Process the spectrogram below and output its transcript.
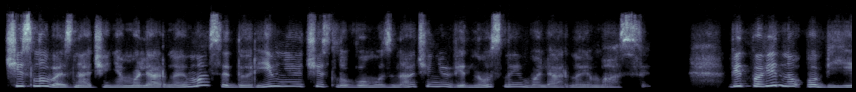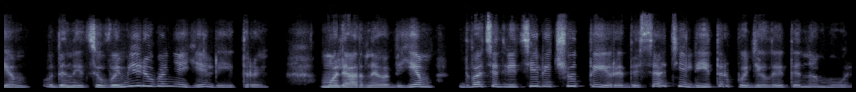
Числове значення молярної маси дорівнює числовому значенню відносної молярної маси. Відповідно, об'єм одиницю вимірювання є літри. Молярний об'єм 22,4 літр поділити на моль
